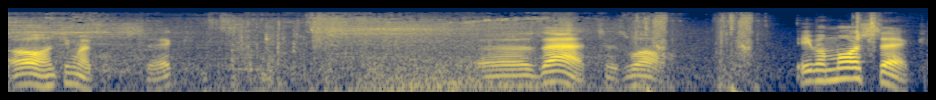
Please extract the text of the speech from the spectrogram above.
Oh, hunting rifle, sick. Uh, that as well. Even more sick.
